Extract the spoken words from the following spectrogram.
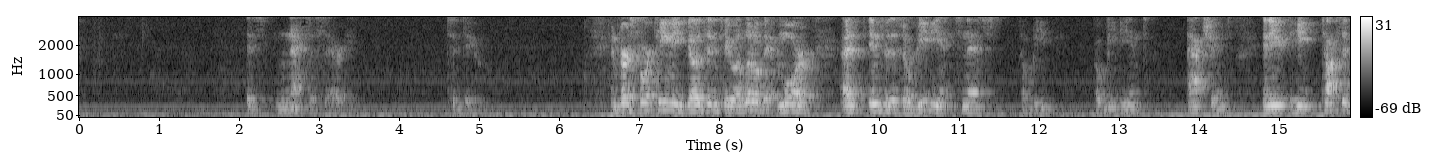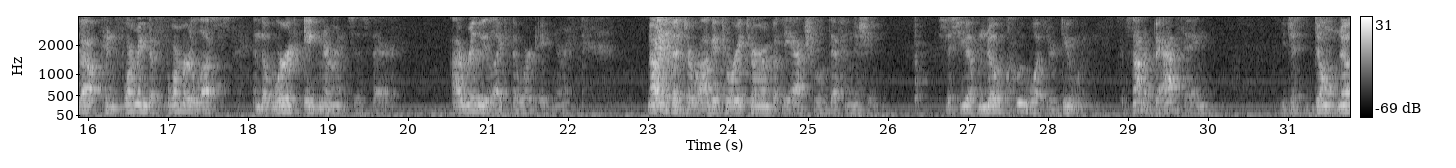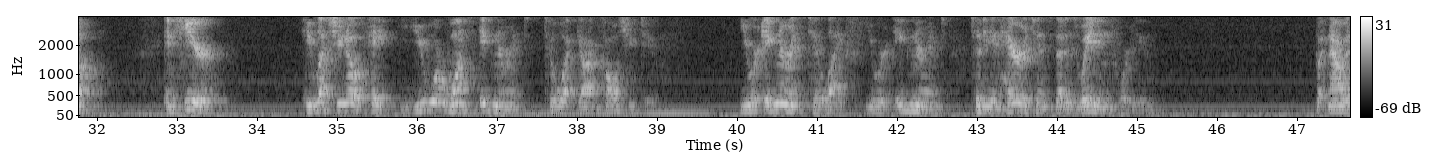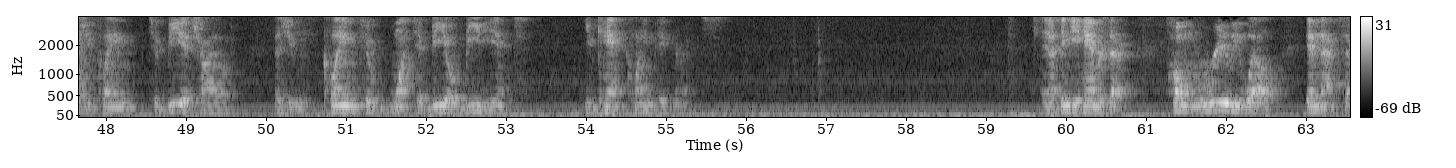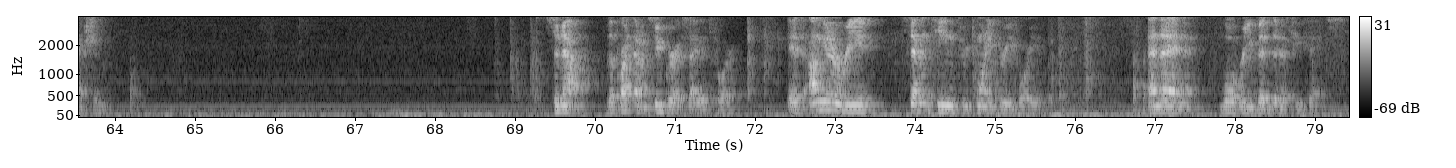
is necessary to do. In verse 14, he goes into a little bit more as into this obedienceness, obe- obedient actions. And he, he talks about conforming to former lusts, and the word ignorance is there. I really like the word ignorant. Not as a derogatory term, but the actual definition. It's just you have no clue what you're doing. It's not a bad thing. You just don't know. And here, he lets you know hey, you were once ignorant to what God calls you to. You were ignorant to life. You were ignorant to the inheritance that is waiting for you. But now, as you claim to be a child, as you claim to want to be obedient, you can't claim ignorance. And I think he hammers that home really well in that section. So now, the part that I'm super excited for is I'm going to read 17 through 23 for you. And then we'll revisit a few things.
